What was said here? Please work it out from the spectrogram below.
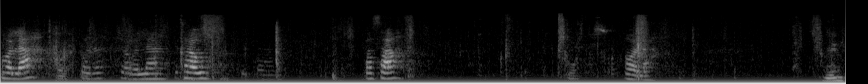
Hola. Hola. Hola. Chao. Pasa. ¿Cómo estás? Hola. Bien.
